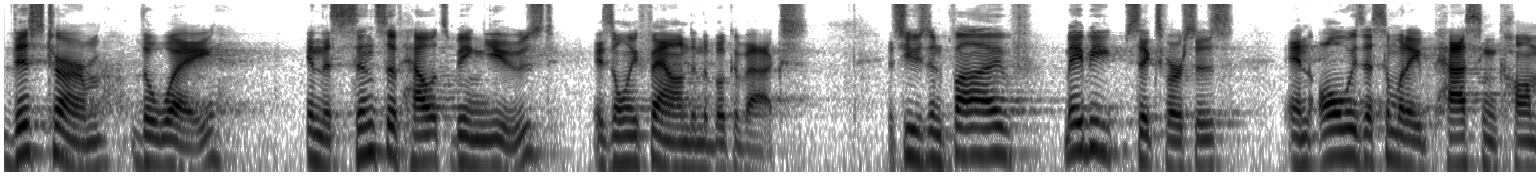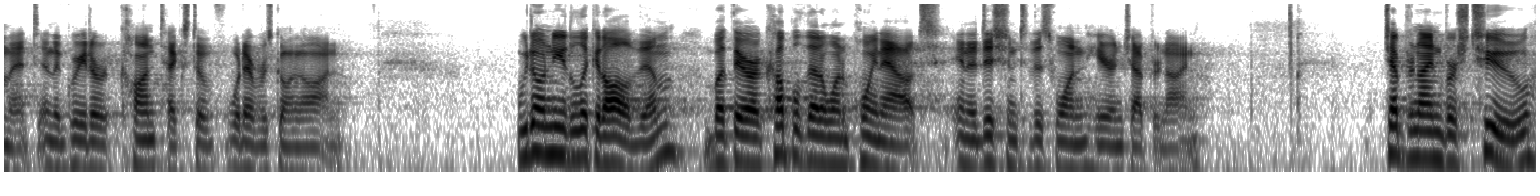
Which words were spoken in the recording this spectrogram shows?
This term, the way, in the sense of how it's being used, is only found in the book of Acts. It's used in five, maybe six verses, and always as somewhat a passing comment in the greater context of whatever's going on. We don't need to look at all of them, but there are a couple that I want to point out in addition to this one here in chapter 9. Chapter 9, verse 2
